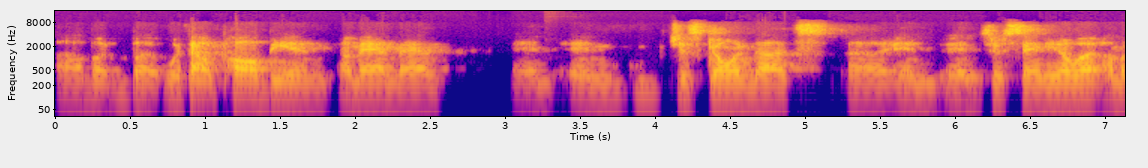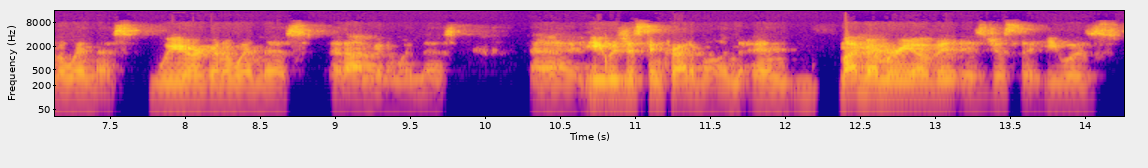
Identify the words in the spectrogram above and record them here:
Uh, but but without Paul being a man man and and just going nuts uh, and and just saying, you know what, I'm going to win this. We are going to win this, and I'm going to win this. Uh, he was just incredible, and and my memory of it is just that he was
